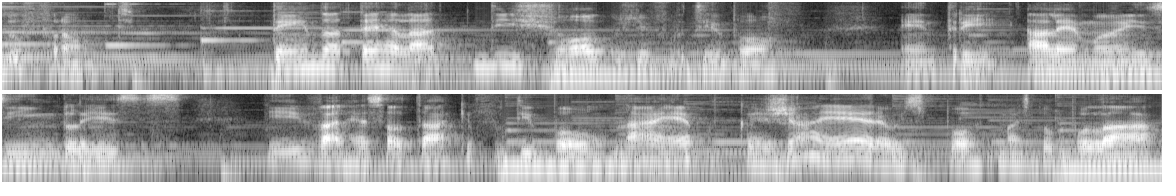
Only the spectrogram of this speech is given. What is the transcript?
do fronte, tendo até relato de jogos de futebol entre alemães e ingleses. E vale ressaltar que o futebol na época já era o esporte mais popular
